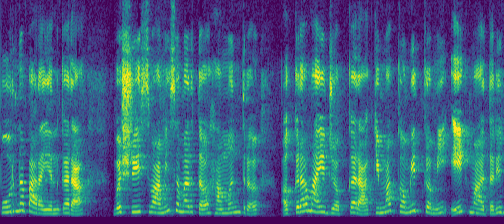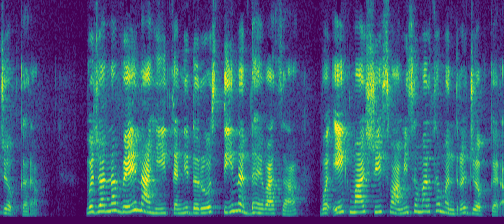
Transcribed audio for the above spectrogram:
पूर्ण पारायण करा व श्री स्वामी समर्थ हा मंत्र अकरा माई जप करा किंवा कमीत कमी एक माळ तरी जप करा. व ज्यांना वेळ नाही त्यांनी दररोज तीन अध्याय वाचा व एक माळ श्री स्वामी समर्थ मंत्र जप करा.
